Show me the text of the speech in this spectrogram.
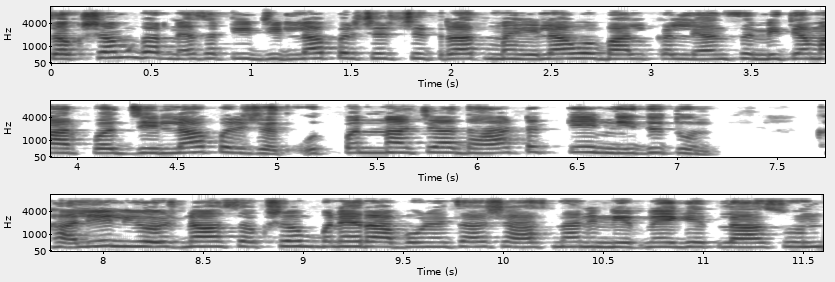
सक्षम करण्यासाठी जिल्हा परिषद क्षेत्रात महिला व बाल कल्याण समित्यामार्फत जिल्हा परिषद उत्पन्नाच्या दहा टक्के निधीतून खालील योजना सक्षमपणे राबवण्याचा शासनाने निर्णय घेतला असून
